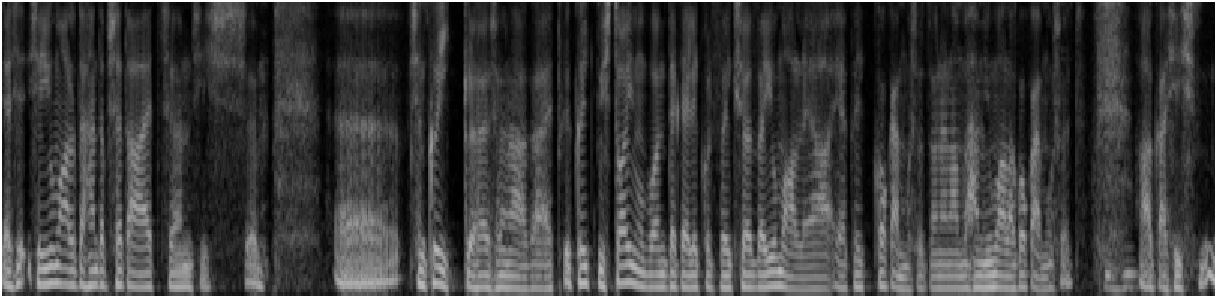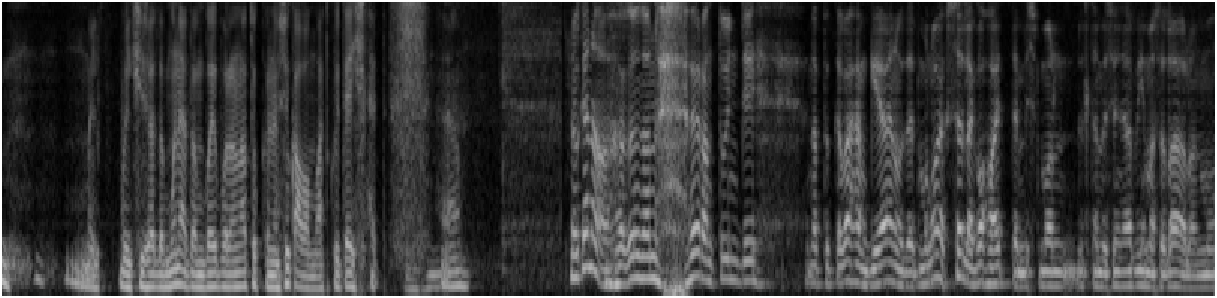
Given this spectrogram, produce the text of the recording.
ja see, see Jumal tähendab seda, et see on siis äh, see on kõik, ühesõnaga, et kõik, mis toimub, on tegelikult võiks öelda Jumal ja, ja kõik kogemused on enam-vähem Jumala kogemused. -hmm. aga siis võiks siis öelda, mõned on võib-olla natukene sügavamad kui teised -hmm. jah. No kena, aga nüüd on veerand tundi natuke vähemgi jäänud, et ma loeks selle koha ette, mis mul ütleme siin jah, viimasel ajal on mu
